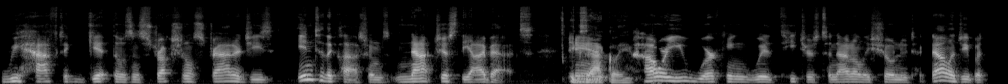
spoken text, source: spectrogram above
We have to get those instructional strategies into the classrooms, not just the iPads. Exactly. And how are you working with teachers to not only show new technology, but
